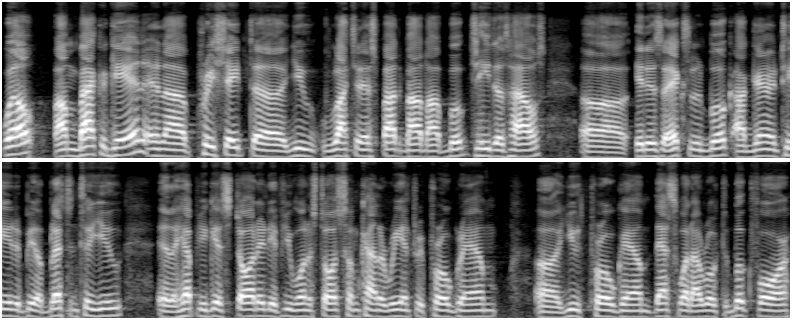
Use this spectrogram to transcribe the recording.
Well, I'm back again, and I appreciate uh, you watching that spot about our book, Jesus House. Uh, it is an excellent book. I guarantee it'll be a blessing to you. It'll help you get started if you want to start some kind of reentry program, uh, youth program. That's what I wrote the book for.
